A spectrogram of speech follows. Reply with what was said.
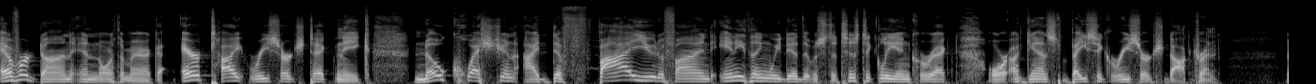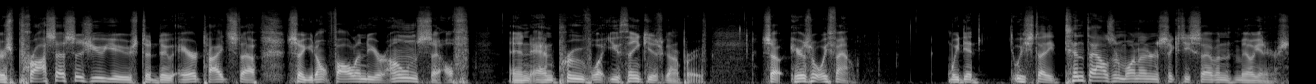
ever done in North America. Airtight research technique. No question. I defy you to find anything we did that was statistically incorrect or against basic research doctrine. There's processes you use to do airtight stuff so you don't fall into your own self and, and prove what you think is going to prove. So here's what we found. We did we studied 10,167 millionaires.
